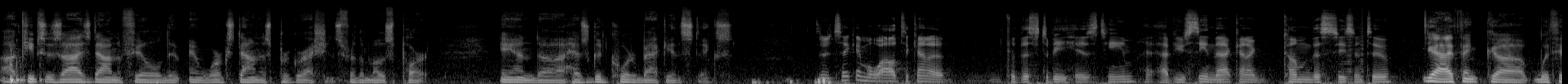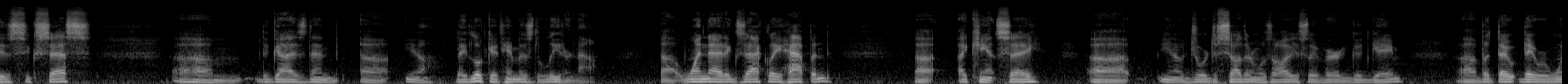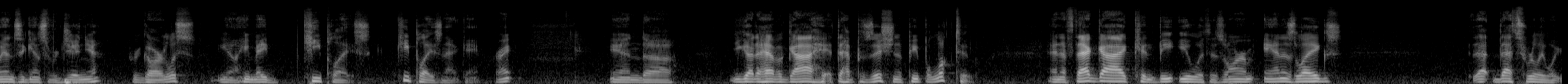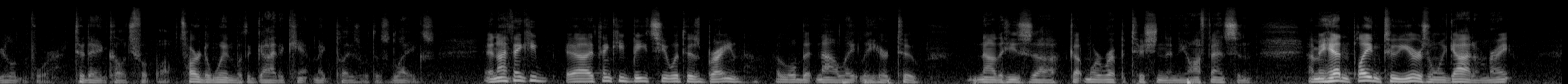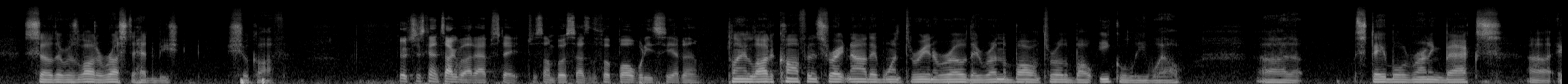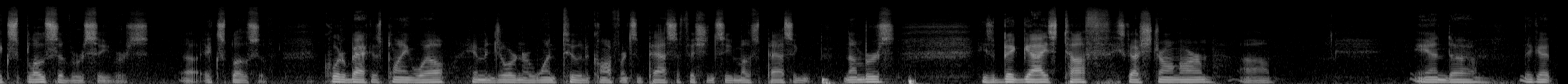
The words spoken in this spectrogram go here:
Uh, keeps his eyes down the field and, and, works down his progressions for the most part, and uh, has good quarterback instincts. Did it take him a while to kind of for this to be his team? Have you seen that kind of come this season too? Yeah, I think uh, with his success, um, the guys then, uh, you know, they look at him as the leader now. Uh, when that exactly happened, uh, I can't say. Uh, you know, Georgia Southern was obviously a very good game, uh, but they, they were wins against Virginia, regardless. You know, he made key plays, key plays in that game, right? And uh, you got to have a guy at that position that people look to. And if that guy can beat you with his arm and his legs – that that's really what you're looking for today in college football. It's hard to win with a guy that can't make plays with his legs, and I think he uh, I think he beats you with his brain a little bit now lately here too. Now that he's uh, got more repetition in the offense, and I mean he hadn't played in two years when we got him, right? So there was a lot of rust that had to be sh- shook off. Coach, just kind of talk about App State, just on both sides of the football. What do you see out of them? Playing a lot of confidence right now. They've won three in a row. They run the ball and throw the ball equally well. Uh, stable running backs, uh, explosive receivers, uh, explosive. Quarterback is playing well. Him and Jordan are one two in the conference in pass efficiency, most passing numbers. He's a big guy. He's tough. He's got a strong arm, uh, and uh, they got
